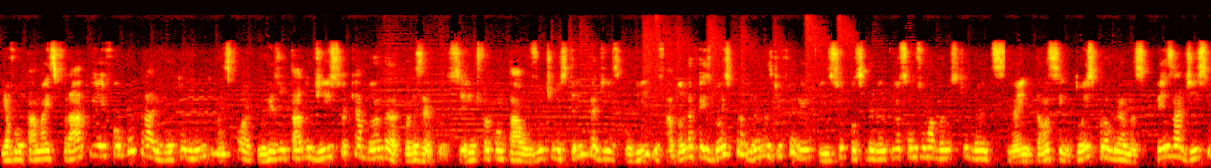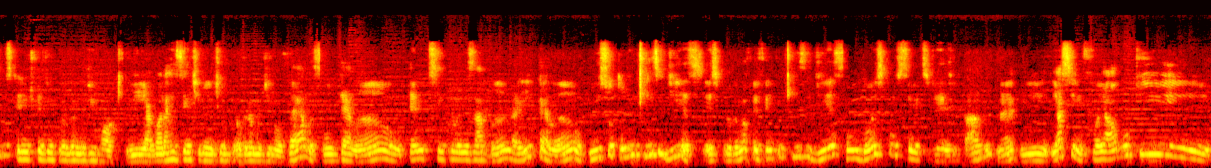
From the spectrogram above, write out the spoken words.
ia voltar mais fraco e aí foi o contrário, voltou muito mais forte. E o resultado disso é que a banda, por exemplo, se a gente for contar os últimos 30 dias corridos, a banda fez dois programas diferentes. Isso considerando que nós somos uma banda de estudantes, né? Então, assim, dois programas pesadíssimos, que a gente fez um programa de rock e agora recentemente um programa de novelas, com um telão, tendo que sincronizar banda aí, telão, isso tudo em 15 dias. Esse programa foi feito em 15 dias com dois concertos de resultado, né? E, e assim, foi algo que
